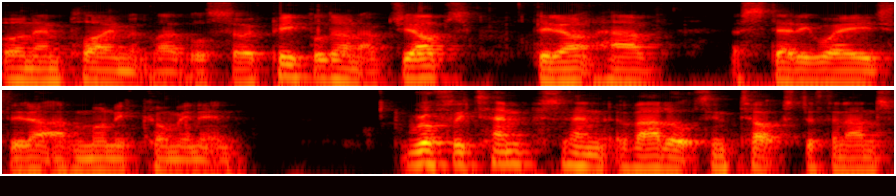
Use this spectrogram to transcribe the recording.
unemployment levels. So, if people don't have jobs, they don't have a steady wage, they don't have money coming in roughly 10% of adults in Toxteth and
